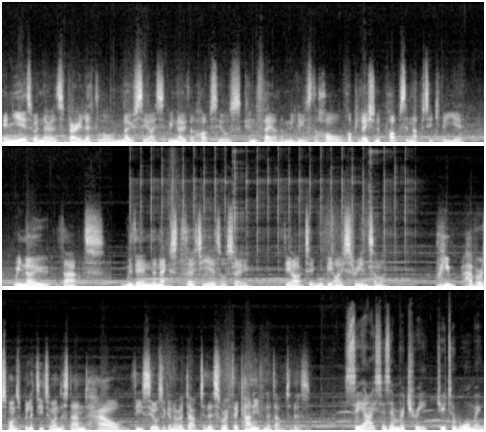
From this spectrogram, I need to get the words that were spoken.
In years when there is very little or no sea ice, we know that harp seals can fail and we lose the whole population of pups in that particular year. We know that within the next 30 years or so, the Arctic will be ice free in summer. We have a responsibility to understand how these seals are going to adapt to this or if they can even adapt to this. Sea ice is in retreat due to warming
